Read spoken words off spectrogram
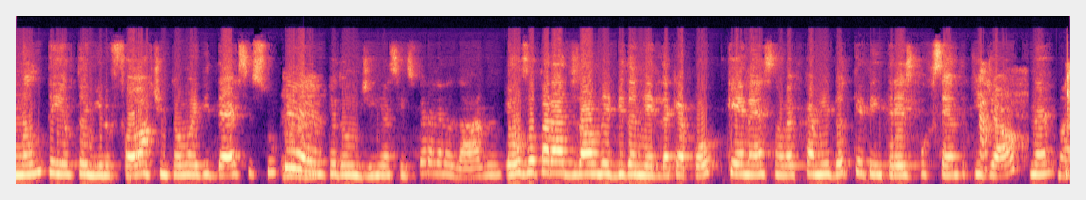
não tem o tanino forte, então ele desce super Uhum. redondinho, assim, super agradável. Eu vou parar de dar uma bebida nele daqui a pouco, porque, né, senão vai ficar meio doido, porque tem 13% aqui de álcool, né? Mas,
